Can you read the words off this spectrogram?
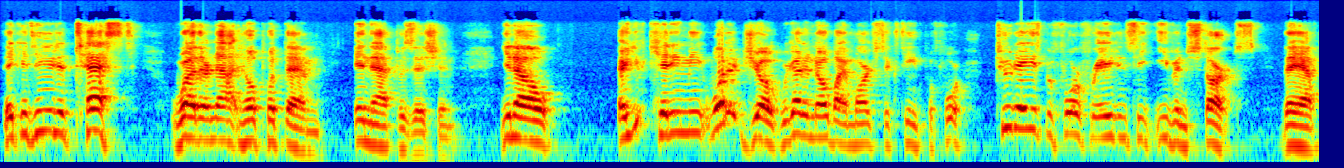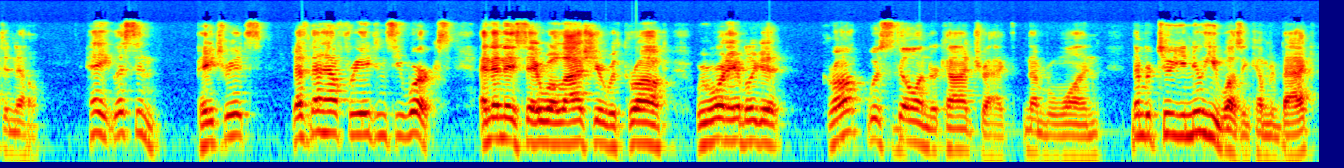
They continue to test whether or not he'll put them in that position. You know, are you kidding me? What a joke. We got to know by March 16th before two days before free agency even starts, they have to know. Hey, listen, Patriots, that's not how free agency works. And then they say, well, last year with Gronk, we weren't able to get Gronk was hmm. still under contract, number one. Number two, you knew he wasn't coming back.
